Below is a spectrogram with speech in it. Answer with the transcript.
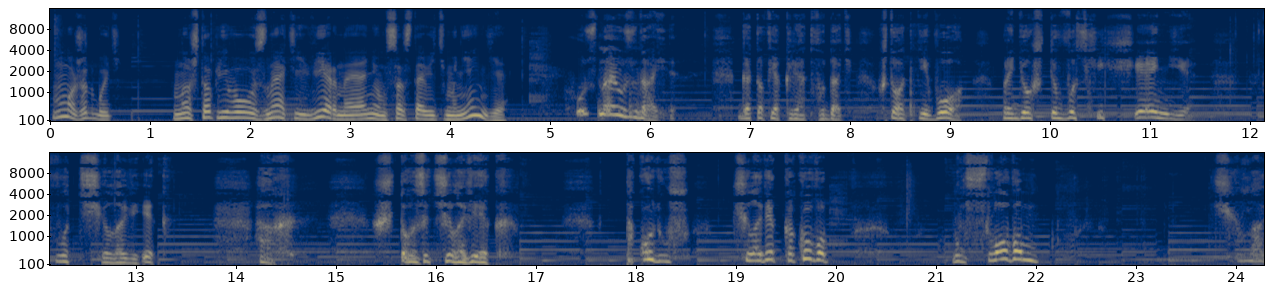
Может быть. Но чтоб его узнать и верное о нем составить мнение, Узнай, узнай. Готов я клятву дать, что от него придешь ты в восхищение. Вот человек. Ах, что за человек? Такой уж человек, какого, ну, словом, человек.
